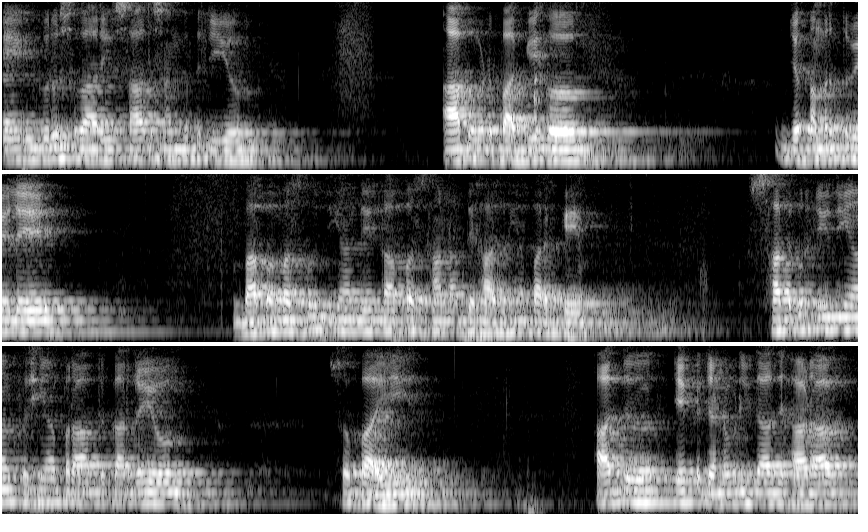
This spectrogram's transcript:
ਗੁਰੂ ਸਵਾਰੀ ਸਾਧ ਸੰਗਤ ਜੀਓ। ਆਪ ਵਡਭਾਗੀ ਹੋ। ਜੋ ਅੰਮ੍ਰਿਤ ਵੇਲੇ ਬਾਬਾ ਮਸਤੂ ਜੀਆਂ ਦੇ ਤਪ ਸਥਾਨਾਂ ਤੇ ਹਾਜ਼ਰੀਆਂ ਭਰ ਕੇ ਸਤਿਗੁਰੂ ਜੀ ਦੀਆਂ ਖੁਸ਼ੀਆਂ ਪ੍ਰਾਪਤ ਕਰ ਰਹੇ ਹੋ। ਸੋ ਭਾਈ, ਅੱਜ 1 ਜਨਵਰੀ ਦਾ ਦਿਹਾੜਾ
